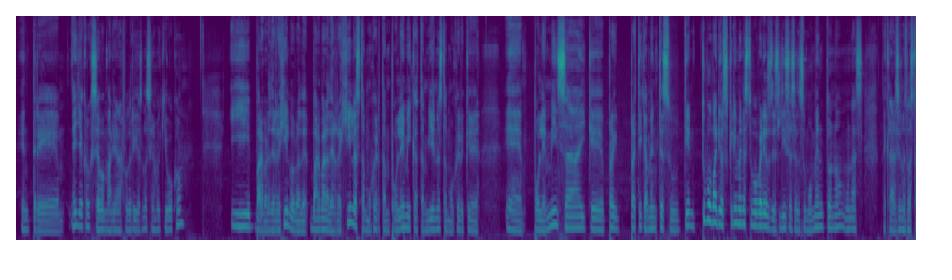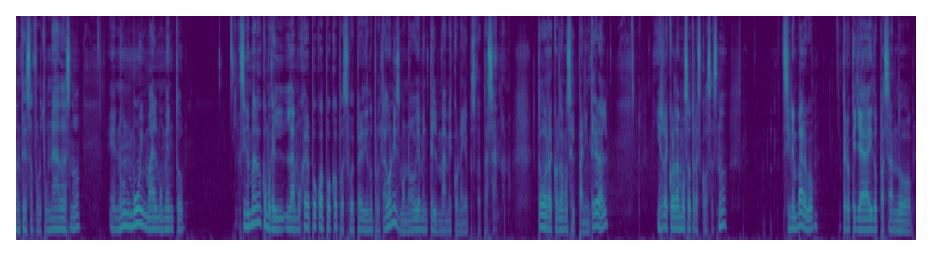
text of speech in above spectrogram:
entre, ella creo que se llama Mariana Rodríguez, ¿no? Si no me equivoco y Bárbara de Regil, Bárbara de, Regil, esta mujer tan polémica también, esta mujer que eh, polemiza y que prácticamente su tuvo varios crímenes, tuvo varios deslices en su momento, ¿no? Unas declaraciones bastante desafortunadas, ¿no? En un muy mal momento. Sin embargo, como que la mujer poco a poco pues fue perdiendo protagonismo, ¿no? Obviamente el mame con ella pues fue pasando, ¿no? Todos recordamos el pan integral y recordamos otras cosas, ¿no? Sin embargo, creo que ya ha ido pasando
